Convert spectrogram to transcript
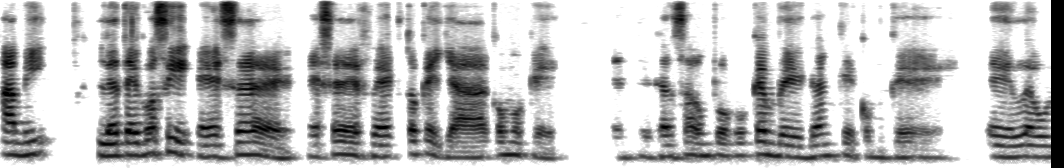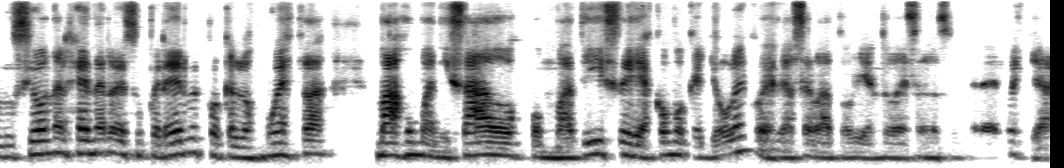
a mí le tengo, sí, ese, ese defecto que ya como que estoy cansado un poco que vengan, que como que eh, revoluciona el género de superhéroes porque los muestra más humanizados, con matices, y es como que yo vengo desde hace rato viendo eso en los superhéroes, ya,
